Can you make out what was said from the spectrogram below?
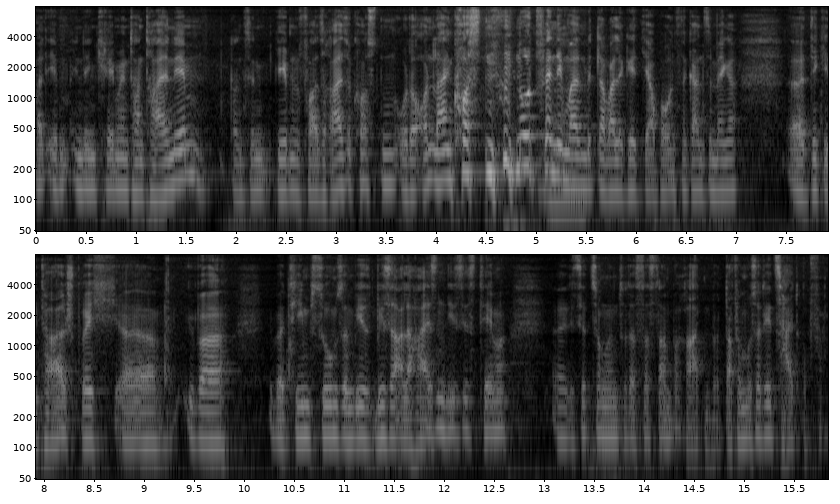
halt eben in den Gremien dann teilnehmen. Dann sind gegebenenfalls Reisekosten oder Online-Kosten notwendig, weil mittlerweile geht ja auch bei uns eine ganze Menge äh, digital, sprich äh, über, über Teams, Zooms und wie, wie sie alle heißen, die Systeme, äh, die Sitzungen, sodass das dann beraten wird. Dafür muss er die Zeit opfern.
